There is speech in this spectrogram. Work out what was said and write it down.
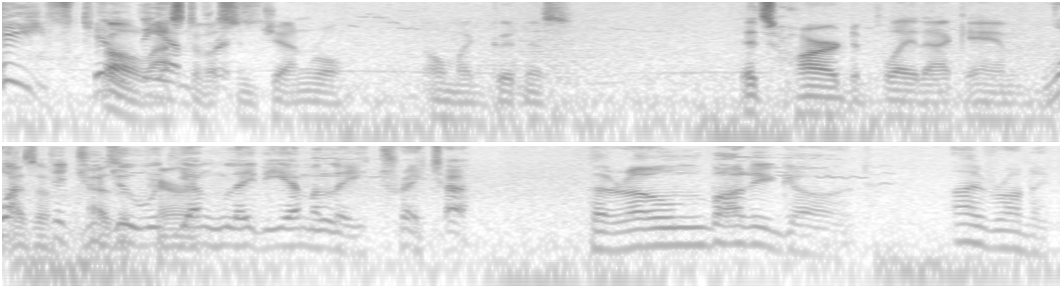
he's Oh, killed the Last of Us in general. Oh my goodness. It's hard to play that game What as a, did you as do with young Lady Emily, traitor? Her own bodyguard. Ironic.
